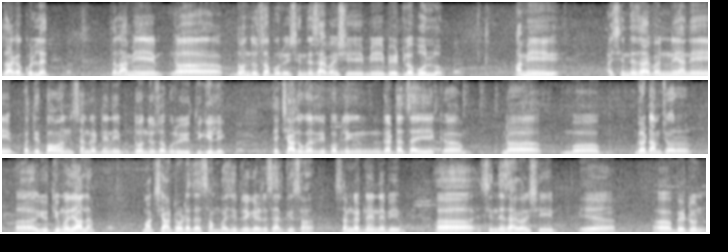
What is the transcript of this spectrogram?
जागा खुलल्या आहेत. तर आम्ही दोन दिवसापूर्वी शिंदे साहेबांशी मी भेटलो बोललो. आम्ही शिंदे साहेबांनी आणि पतित पवन संघटनेने दोन दिवसापूर्वी युती केली. त्याच्या अगोदर रिपब्लिकन गटाचा एक अ, अ, ब- गट आमच्यावर अ, युतीमध्ये आला. मागच्या आठवड्यातच संभाजी ब्रिगेडसारखी स संघटनेने बी अ, शिंदे साहेबांशी अ, अ, भेटून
